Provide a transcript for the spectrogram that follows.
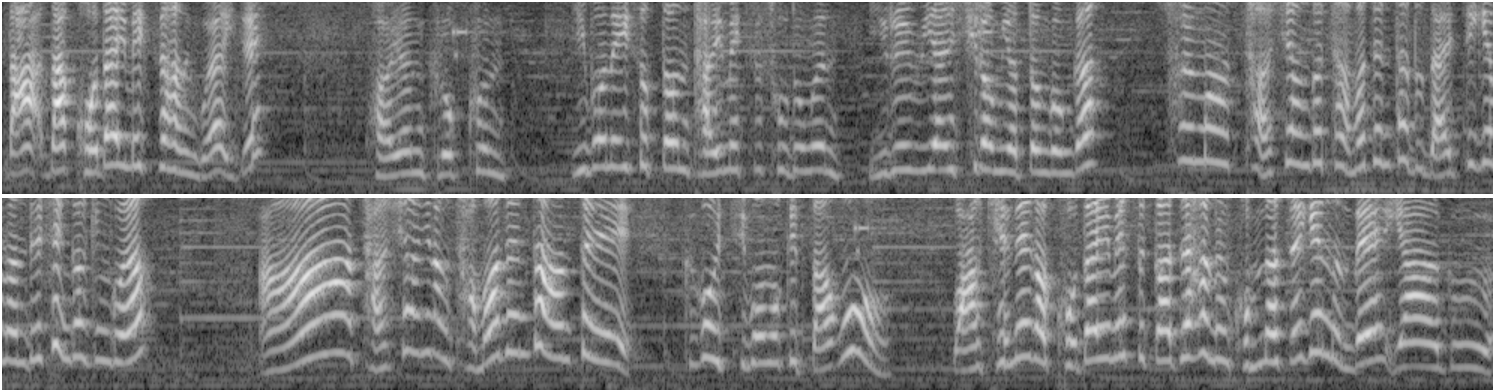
나, 나 거다이맥스 하는 거야, 이제? 과연 그렇군. 이번에 있었던 다이맥스 소동은 이를 위한 실험이었던 건가? 설마 자시안과 자마젠타도 날뛰게 만들 생각인 거야? 아, 자시안이랑 자마젠타한테 그걸 집어넣겠다고? 와, 걔네가 거다이메스까지 하면 겁나 세겠는데? 야, 그,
